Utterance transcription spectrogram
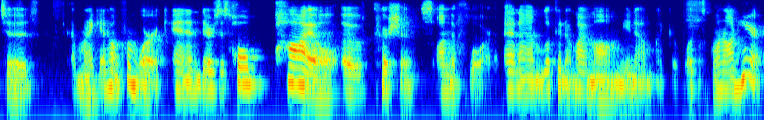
to when i get home from work and there's this whole pile of cushions on the floor and i'm looking at my mom you know I'm like what's going on here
